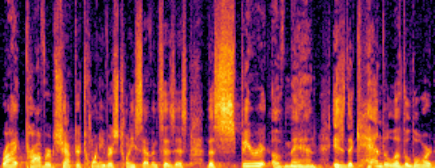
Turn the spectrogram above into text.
right? Proverbs chapter 20, verse 27 says this The spirit of man is the candle of the Lord,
